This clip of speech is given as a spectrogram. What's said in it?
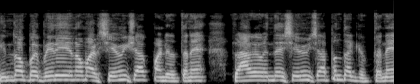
ಇನ್ನೊಬ್ಬ ಬೇರೆ ಏನೋ ಮಾಡಿ ಶೇವಿಂಗ್ ಶಾಪ್ ಮಾಡಿರ್ತಾನೆ ರಾಘವೇಂದ್ರ ಶೇವಿಂಗ್ ಶಾಪ್ ಅಂತ ಹಾಕಿರ್ತಾನೆ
